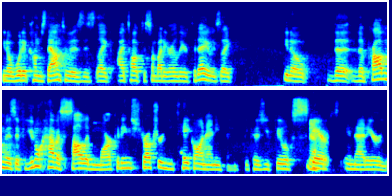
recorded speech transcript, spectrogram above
you know what it comes down to is is like I talked to somebody earlier today. It was like, you know, the the problem is if you don't have a solid marketing structure, you take on anything because you feel scarce yeah. in that area.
